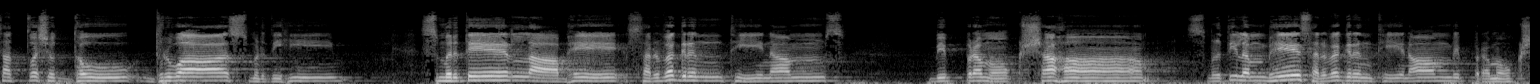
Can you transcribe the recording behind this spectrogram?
സത്വശുദ്ധൗ ധ്രുവാ സ്മൃതി സ്മൃതേർലാഭേ സർവഗ്രന്ഥീനാം വിപ്രമോക്ഷ സ്മൃതിലംഭേ സർവഗ്രന്ഥീനാം വിപ്രമോക്ഷ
